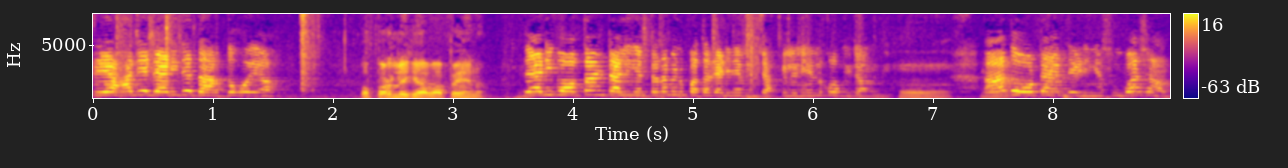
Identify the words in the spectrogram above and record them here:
ਤੇ ਆਹ ਜੇ ਡੈਡੀ ਦੇ ਦਰਦ ਹੋਇਆ। ਉੱਪਰ ਲਿਖਿਆ ਵਾ ਪੇਨ ਡੈਡੀ ਬਹੁਤ ਇੰਟੈਲੀਜੈਂਟ ਹੈ ਤਾਂ ਮੈਨੂੰ ਪਤਾ ਡੈਡੀ ਨੇ ਮੈਨੂੰ ਚੱਕ ਲੈਣੀ ਹੈ ਲੁਕੋ ਕੇ ਜਾਊਂਗੀ। ਹਾਂ। ਆਹ ਦੋ ਟਾਈਮ ਦੇਣੀ ਹੈ ਸਵੇਰ ਸ਼ਾਮ।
